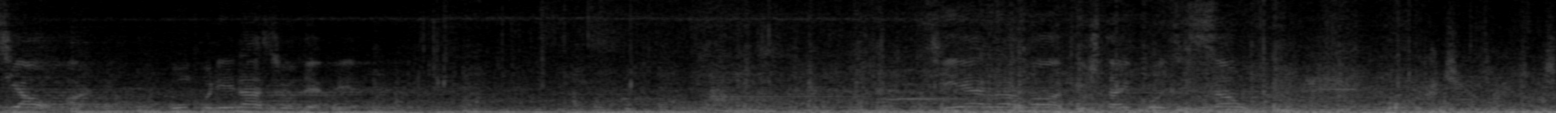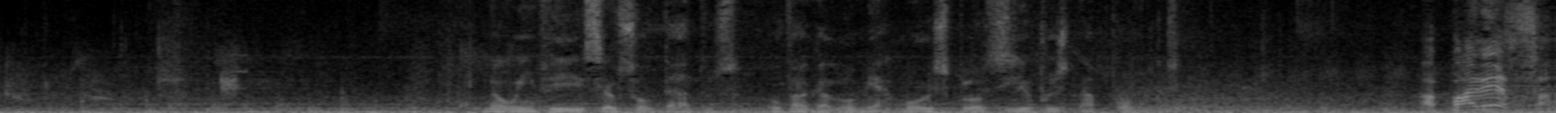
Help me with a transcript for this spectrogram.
Policial, Mark. Cumprirá seu dever. Sierra 9 está em posição. Não envie seus soldados. O vagalume armou explosivos na ponte. Apareça!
